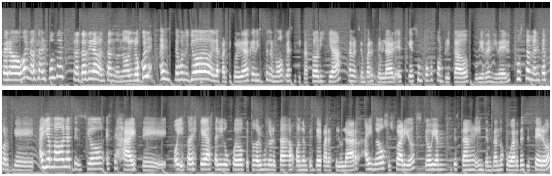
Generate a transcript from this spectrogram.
Pero bueno, o sea, el punto es tratar de ir avanzando, ¿no? Lo cual, este, bueno, yo la particularidad que he visto en el modo clasificatoria, esta versión para celular, es que es un poco complicado subir de nivel, justamente porque ha llamado la atención este hype de, oye, ¿sabes qué? Ha salido un juego que todo el mundo lo está jugando en PC para celular. Hay nuevos usuarios que obviamente están intentando jugar desde cero.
